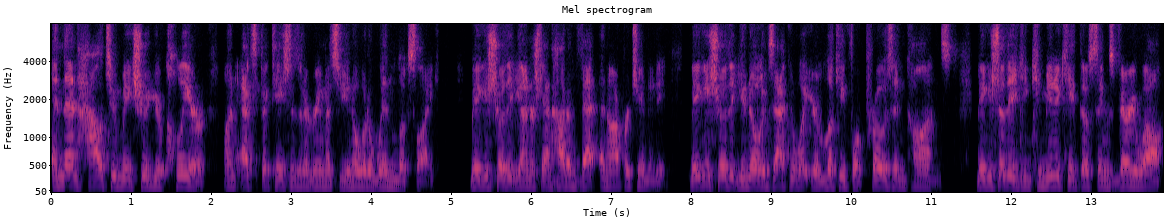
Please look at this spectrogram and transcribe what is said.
And then how to make sure you're clear on expectations and agreements so you know what a win looks like. Making sure that you understand how to vet an opportunity, making sure that you know exactly what you're looking for, pros and cons, making sure that you can communicate those things very well.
